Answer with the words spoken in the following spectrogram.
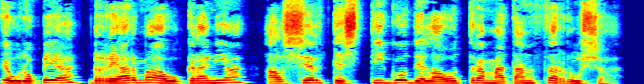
Europea rearma a Ucrania al ser testigo de la otra matanza rusa.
